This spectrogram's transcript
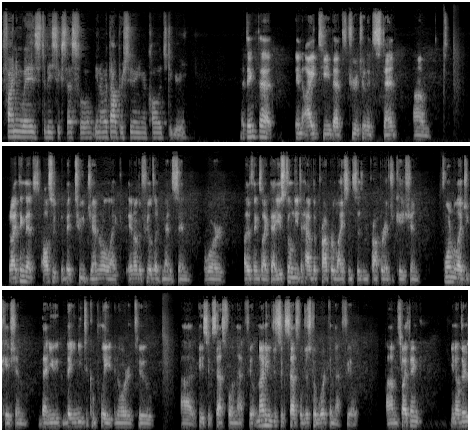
finding ways to be successful, you know, without pursuing a college degree. I think that in IT, that's true to an extent. Um, but I think that's also a bit too general, like in other fields like medicine or other things like that. You still need to have the proper licenses and proper education, formal education that you that you need to complete in order to uh, be successful in that field. Not even just successful, just to work in that field. Um, so I think, you know, there,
